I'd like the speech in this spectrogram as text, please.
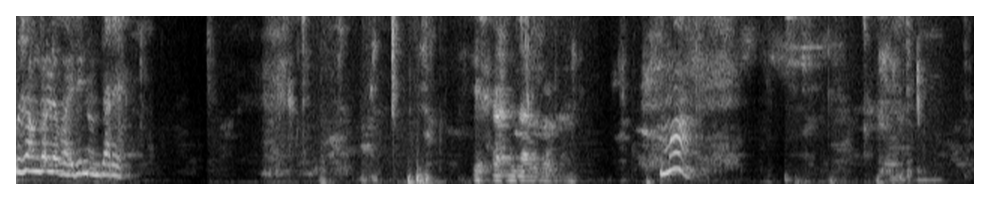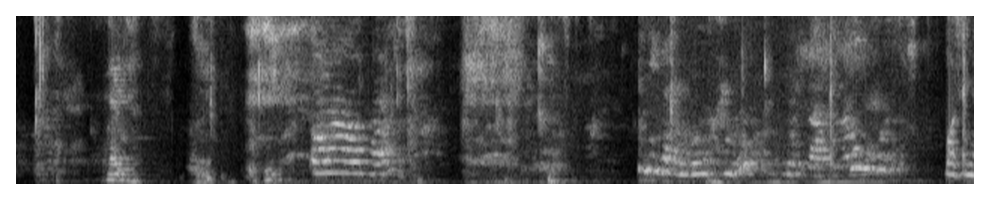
उस अङ्कलले खुवाइदिनुहुन्छ अरे। केस काट्नु जानुपर्छ म? बसिन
